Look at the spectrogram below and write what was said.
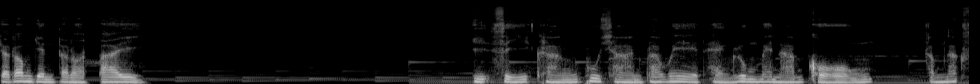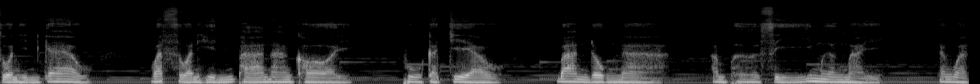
จะร่มเย็นตลอดไป อิสีขลังผู้ชาญพระเวทแห่งลุ่มแม่น้ำโขง สำนักสวนหินแก้ว วัดสวนหินผานางคอย ภูกระเจียว บ้านดงนาอำเภอศรีเมืองใหม่ จังหวัด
